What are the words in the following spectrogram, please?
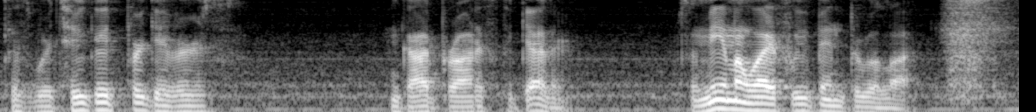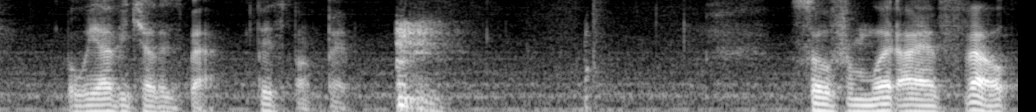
Because we're two good forgivers and God brought us together. So me and my wife, we've been through a lot. But we have each other's back. Fist bump, babe. so from what I have felt,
